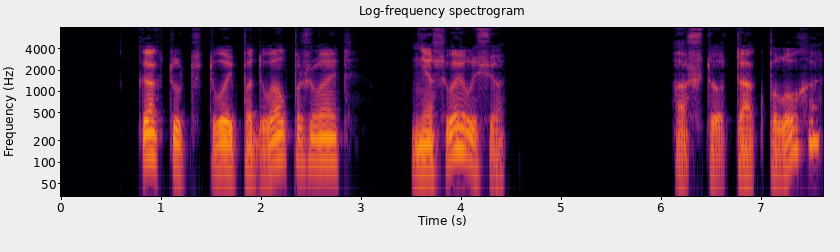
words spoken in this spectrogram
— Как тут твой подвал поживает? Не освоил еще? — А что, так плохо?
